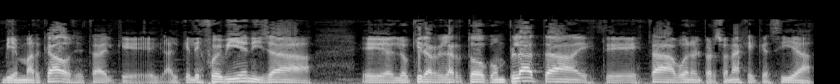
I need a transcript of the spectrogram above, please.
bien marcados, está el que, al que le fue bien y ya eh, lo quiere arreglar todo con plata, este, está, bueno, el personaje que hacía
